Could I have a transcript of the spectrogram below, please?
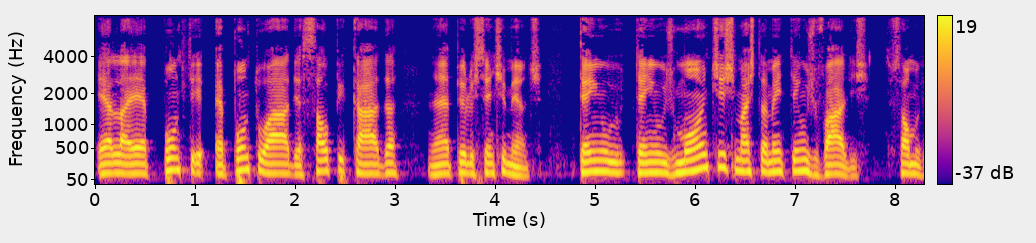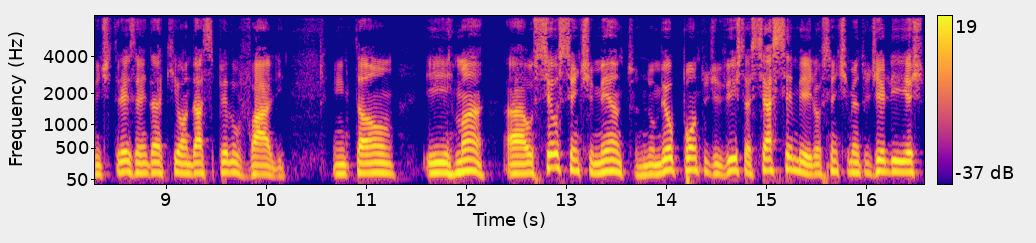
ela é, ponte, é pontuada, é salpicada né, pelos sentimentos. Tem, o, tem os montes, mas também tem os vales. Salmo 23, ainda que eu andasse pelo vale. Então, irmã, ah, o seu sentimento, no meu ponto de vista, se assemelha ao sentimento de Elias,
